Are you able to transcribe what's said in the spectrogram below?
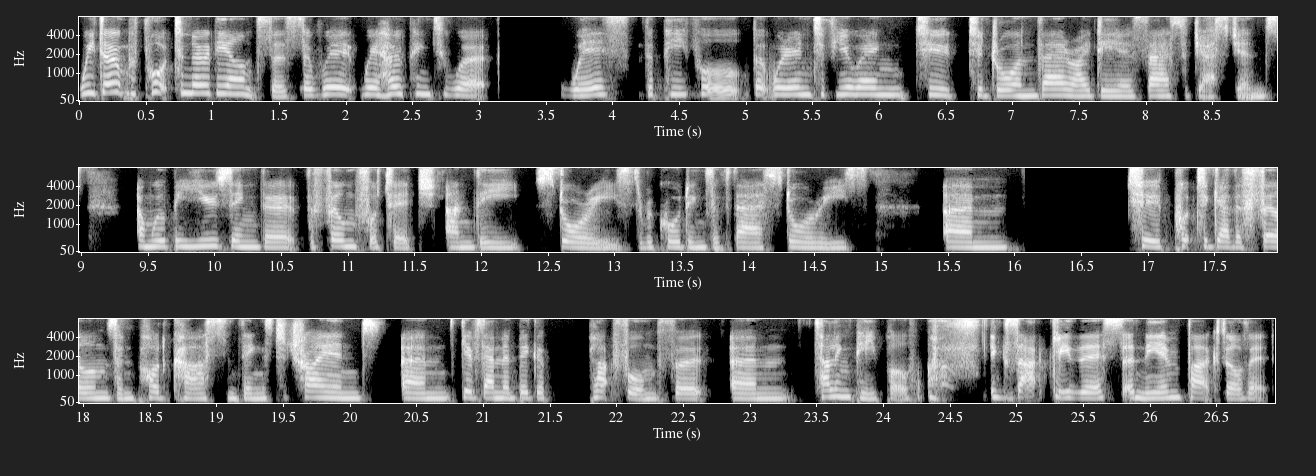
we don't purport to know the answers. So we're we're hoping to work with the people that we're interviewing to to draw on their ideas, their suggestions, and we'll be using the the film footage and the stories, the recordings of their stories, um, to put together films and podcasts and things to try and um, give them a bigger platform for um, telling people exactly this and the impact of it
